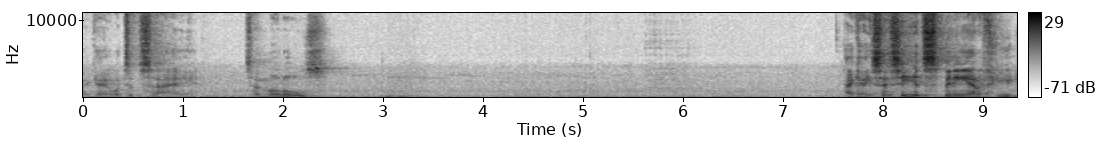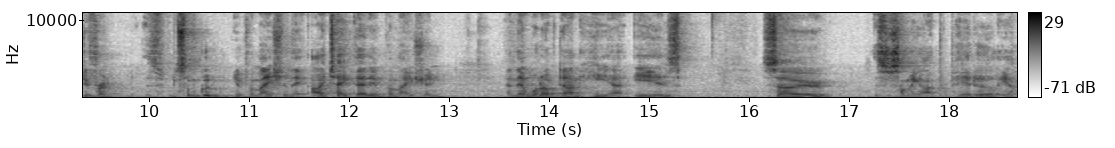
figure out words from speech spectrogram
Okay, what's it say? So models. Okay, so see it's spinning out a few different, some good information there. I take that information and then what I've done here is, so this is something I prepared earlier.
